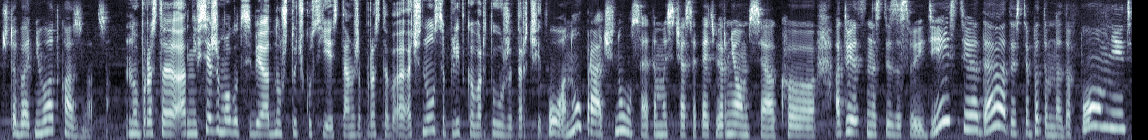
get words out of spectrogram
чтобы от него отказываться. Ну, просто не все же могут себе одну штучку съесть. Там же просто а, очнулся, плитка во рту уже торчит. О, ну, про очнулся, это мы сейчас опять вернемся к ответственности за свои действия, да, то есть об этом надо помнить.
